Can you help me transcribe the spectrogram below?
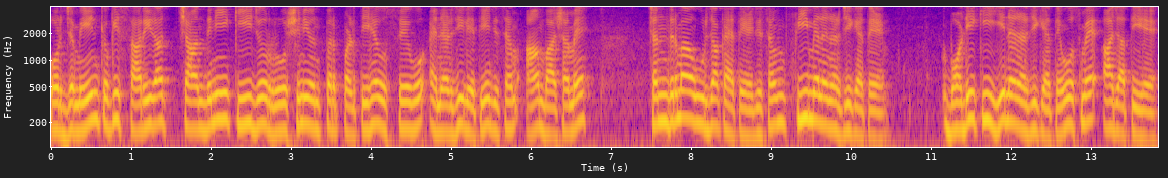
और ज़मीन, क्योंकि सारी रात चांदनी की जो रोशनी उन पर पड़ती है, उससे वो एनर्जी लेती है, जिसे हम आम भाषा में चंद्रमा ऊर्जा कहते हैं, जिसे हम फीमेल एनर्जी कहते हैं। बॉडी की ये एनर्जी कहते हैं, वो उसमें आ जाती है।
